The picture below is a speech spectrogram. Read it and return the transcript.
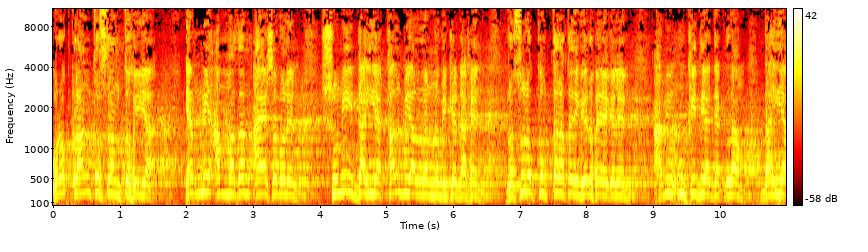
বড় ক্লান্ত শ্রান্ত হইয়া এমনি আম্মাজান আয়েশা বলেন, শুনি দাহিয়া কালবি আল্লাহ নবীকে ডাকেন। রসুল খুব তাড়াতাড়ি বের হয়ে গেলেন। আমি উকি দিয়া দেখলাম, দাহিয়া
